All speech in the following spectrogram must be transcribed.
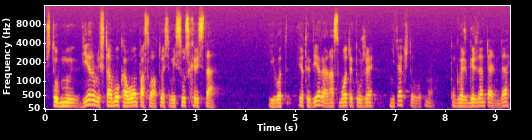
чтобы мы веровали в того, кого Он послал, то есть в Иисуса Христа. И вот эта вера, она смотрит уже не так, что вот, ну, как говорят, горизонтально, да,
